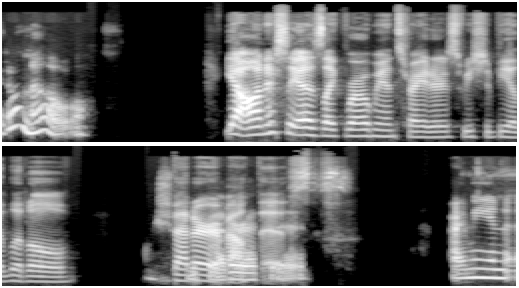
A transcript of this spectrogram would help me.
I don't know. Yeah, honestly, as like romance writers, we should be a little should be better, about this. I mean,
